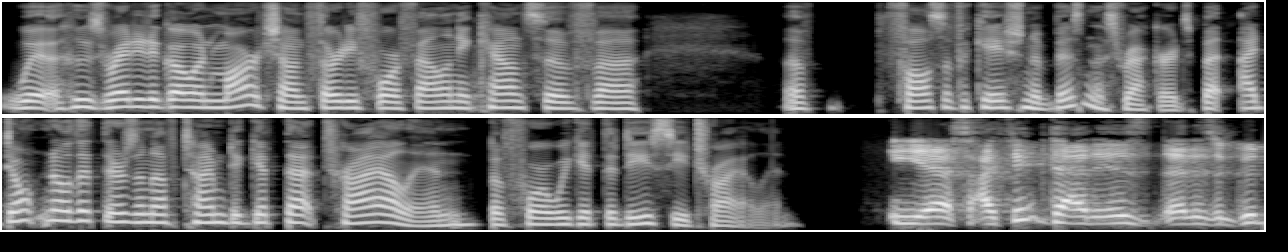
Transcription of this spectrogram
who's ready to go in March on 34 felony counts of uh, of falsification of business records. But I don't know that there's enough time to get that trial in before we get the DC trial in. Yes, I think that is that is a good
